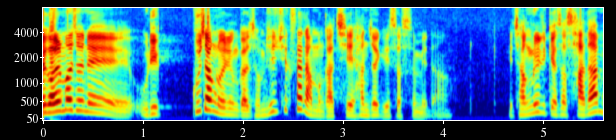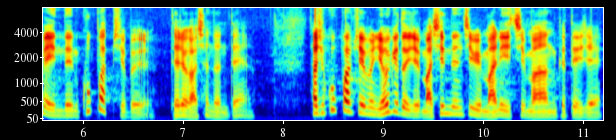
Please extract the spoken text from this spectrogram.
제가 얼마 전에 우리 구장로님과 점심 식사를 한번 같이 한 적이 있었습니다. 장로님께서 사남에 있는 국밥집을 데려가셨는데 사실 국밥집은 여기도 이제 맛있는 집이 많이 있지만 그때 이제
